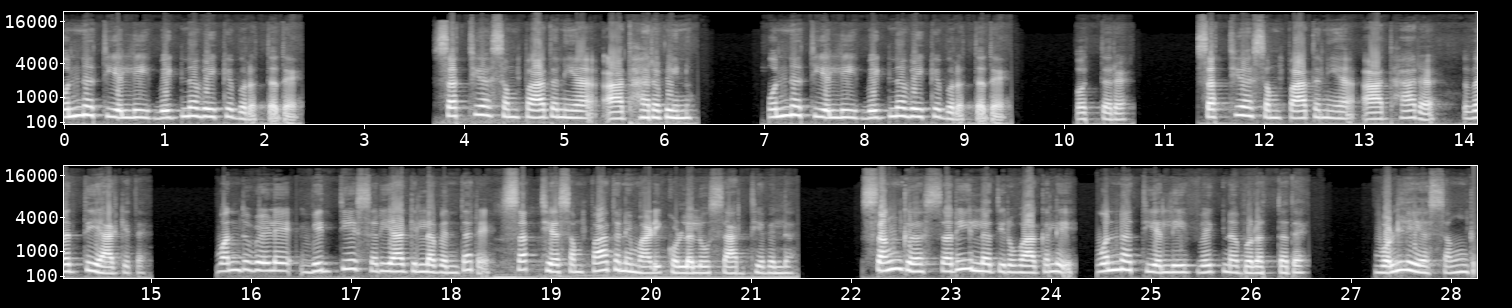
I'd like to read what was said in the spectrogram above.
ಉನ್ನತಿಯಲ್ಲಿ ವಿಘ್ನವೇಕೆ ಬರುತ್ತದೆ? ಸತ್ಯ ಸಂಪಾದನೆಯ ಆಧಾರವೇನು? ಉನ್ನತಿಯಲ್ಲಿ ವಿಘ್ನವೇಕೆ ಬರುತ್ತದೆ? ಉತ್ತರ. ಸತ್ಯ ಸಂಪಾದನೆಯ ಆಧಾರ ವಿದ್ಯೆಯಾಗಿದೆ ಒಂದು ವೇಳೆ ವಿದ್ಯೆ ಸರಿಯಾಗಿಲ್ಲವೆಂದರೆ ಸತ್ಯ ಸಂಪಾದನೆ ಮಾಡಿಕೊಳ್ಳಲು ಸಾಧ್ಯವಿಲ್ಲ. ಸಂಘ ಸರಿಯಿಲ್ಲದಿರುವಾಗಲೇ ಉನ್ನತಿಯಲ್ಲಿ ವಿಘ್ನ ಬರುತ್ತದೆ. ಒಳ್ಳೆಯ ಸಂಘ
